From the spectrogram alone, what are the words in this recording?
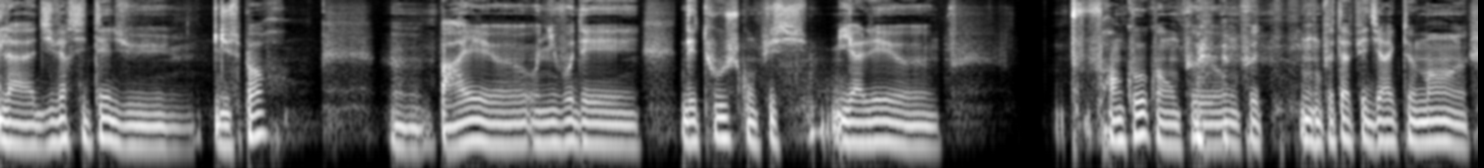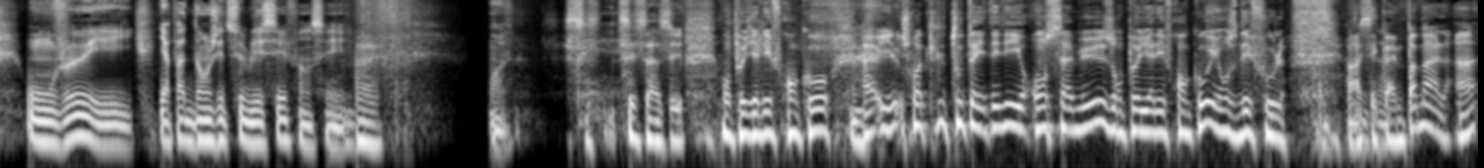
la diversité du, du sport. Euh, pareil, euh, au niveau des, des touches, qu'on puisse y aller franco, quoi. On peut, on peut, on peut taper directement où on veut et il n'y a pas de danger de se blesser. Enfin, c'est. Ouais. C'est ça. On peut y aller franco. Euh, je crois que tout a été dit. On s'amuse, on peut y aller franco et on se défoule. Ah, c'est C'est quand même pas mal. Hein.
